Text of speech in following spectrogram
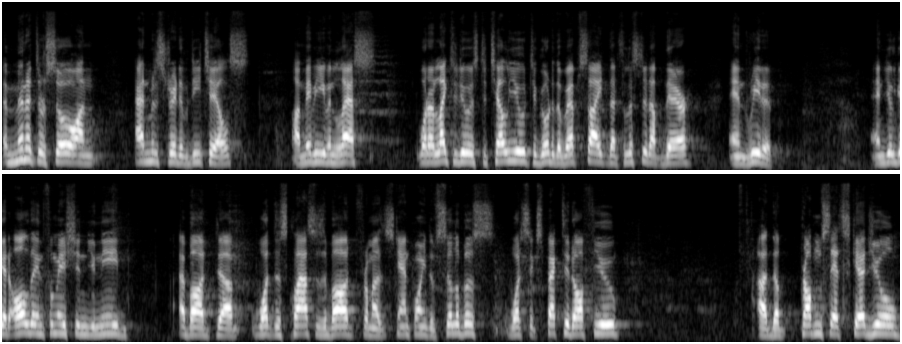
a minute or so on administrative details, uh, maybe even less, what I'd like to do is to tell you to go to the website that's listed up there and read it. And you'll get all the information you need about uh, what this class is about from a standpoint of syllabus, what's expected of you, uh, the problem set schedule,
